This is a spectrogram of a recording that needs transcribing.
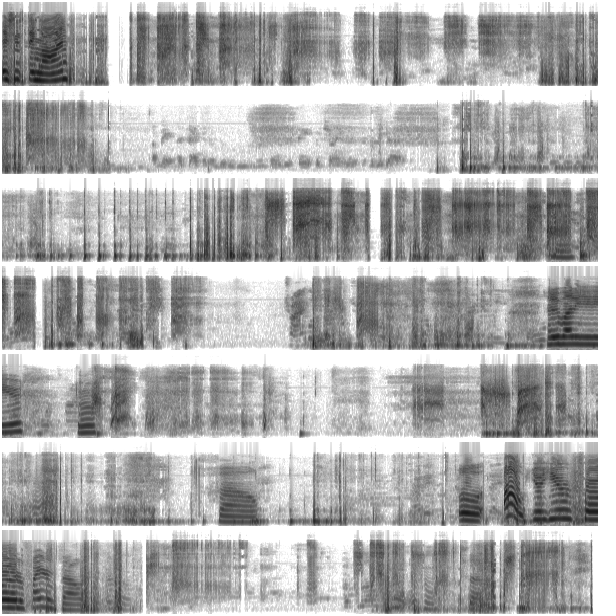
Is this thing on? Anybody here? Mm. So. Uh, oh, you're here for the fighter's battle. So,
